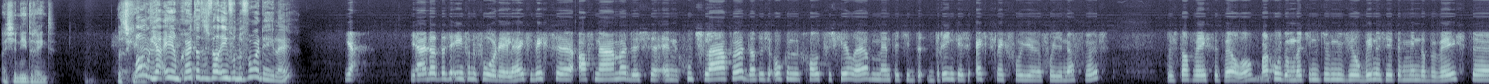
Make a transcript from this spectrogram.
als je niet drinkt. Dat scheelt. Oh ja, Eamgaard, dat is wel een van de voordelen, hè? Ja. Ja, dat is een van de voordelen. Hè. Gewichtsafname dus, eh, en goed slapen, dat is ook een groot verschil. Hè. Op het moment dat je drinken is echt slecht voor je, voor je nachtrust. Dus dat weegt het wel op. Maar goed, omdat je natuurlijk nu veel binnen zit en minder beweegt, eh,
